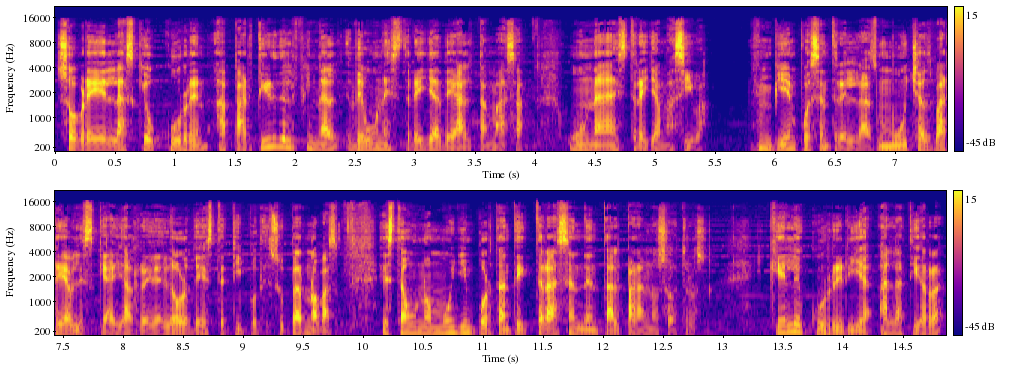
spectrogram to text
sobre las que ocurren a partir del final de una estrella de alta masa, una estrella masiva. Bien, pues entre las muchas variables que hay alrededor de este tipo de supernovas está uno muy importante y trascendental para nosotros. ¿Qué le ocurriría a la Tierra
